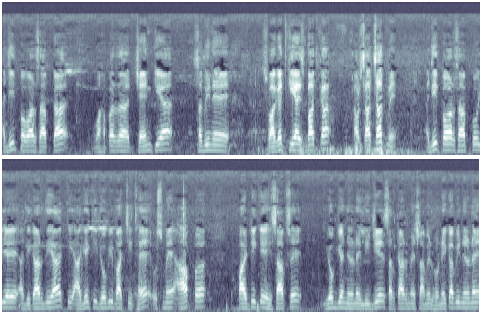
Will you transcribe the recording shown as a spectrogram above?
अजीत पवार साहब का वहाँ पर चयन किया। सभी ने स्वागत किया इस बात का। और साथ साथ में अजीत पवार साहब को ये अधिकार दिया कि आगे की जो भी बातचीत है, उसमें आप पार्टी के हिसाब से योग्य निर्णय लीजिए। सरकार में शामिल होने का भी निर्णय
